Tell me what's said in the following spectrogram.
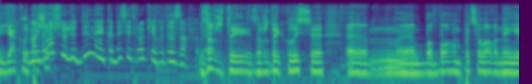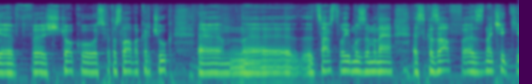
я коли мандраж прийшов... у людини, яка 10 років веде заходи. Завжди, завжди. Колись е, е, Богом поцілований в щоку Святослава Карчук, е, е, царство йому земне, сказав, значить,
